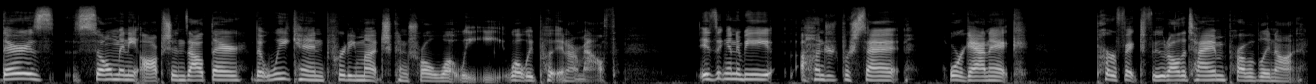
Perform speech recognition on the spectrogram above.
there's so many options out there that we can pretty much control what we eat, what we put in our mouth. Is it going to be 100% organic? Perfect food all the time? Probably not.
